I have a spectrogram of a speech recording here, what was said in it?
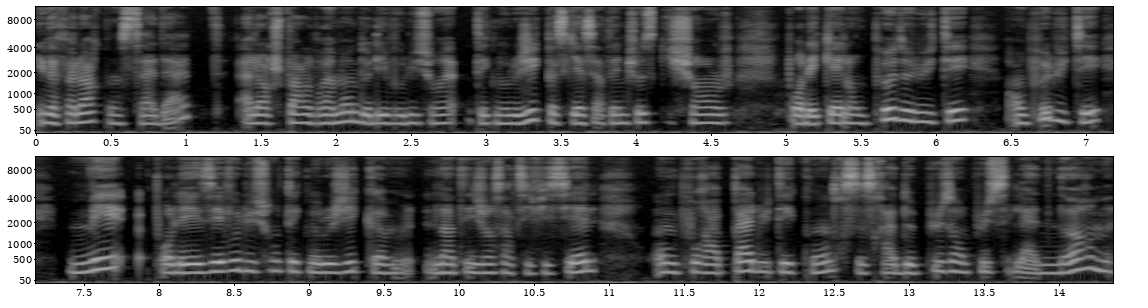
Il va falloir qu'on s'adapte. Alors, je parle vraiment de l'évolution technologique parce qu'il y a certaines choses qui changent pour lesquelles on peut de lutter, on peut lutter, mais pour les évolutions technologiques comme l'intelligence artificielle, on ne pourra pas lutter contre. Ce sera de plus en plus la norme.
